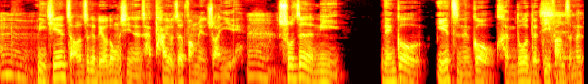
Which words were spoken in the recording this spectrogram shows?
嗯，你今天找到这个流动性人才，他有这方面的专业，嗯，说真的，你能够也只能够很多的地方只能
